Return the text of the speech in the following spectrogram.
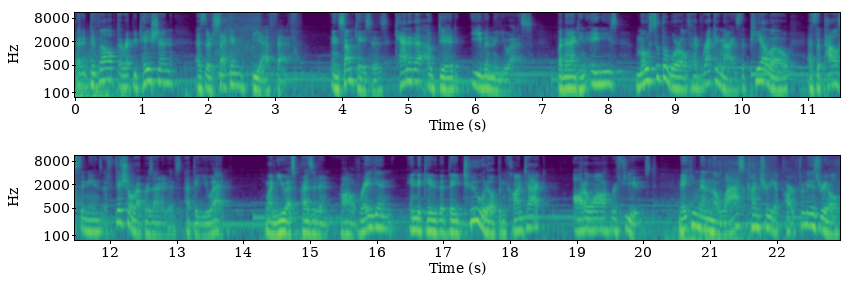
that it developed a reputation as their second BFF. In some cases, Canada outdid even the US. By the 1980s, most of the world had recognized the PLO as the Palestinians' official representatives at the UN. When US President Ronald Reagan indicated that they too would open contact, Ottawa refused, making them the last country apart from Israel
